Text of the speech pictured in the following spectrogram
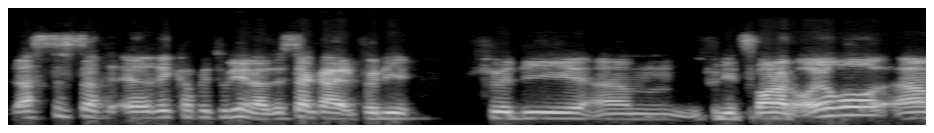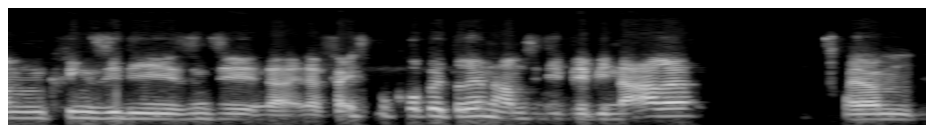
lass das doch äh, rekapitulieren. Das ist ja geil. Für die, für die, ähm, für die 200 Euro ähm, kriegen Sie die, sind Sie in der, der Facebook-Gruppe drin, haben Sie die Webinare, ähm,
